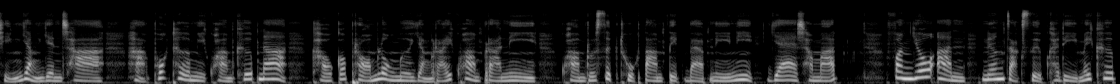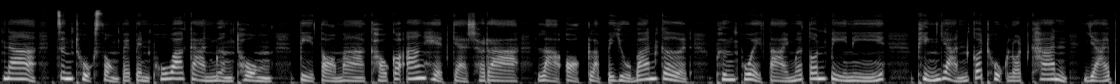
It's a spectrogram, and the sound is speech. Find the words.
ฉิงอย่างเย็นชา หากพวกเธอมีความคืบหน้า เขาก็พร้อมลงมืออย่างไร้ความปราณี ความรู้สึกถูกตามติดแบบนี้นี่แย่ชะมัด ฟันโยอันเนื่องจากสืบคดีไม่คืบหน้า จึงถูกส่งไปเป็นผู้ว่าการเมืองทง ปีต่อมาเขาก็อ้างเหตุแก่ชราลาออกกลับไปอยู่บ้านเกิดพิ่งป่วยตายเมื่อต้นปีนี้ ผิงหยันก็ถูกลดขั้น ย้ายไป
